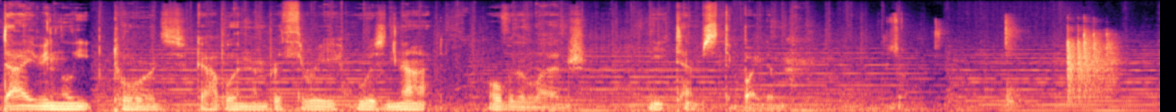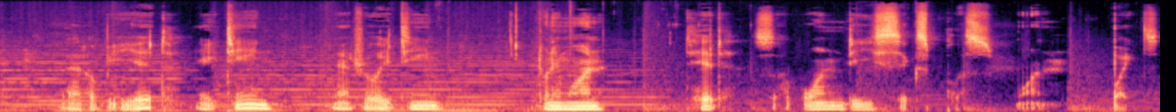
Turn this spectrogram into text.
diving leap towards Goblin number three, who is not over the ledge. He attempts to bite him. So that'll be it. 18, natural 18, 21 to hit. So 1d6 plus 1 bites.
